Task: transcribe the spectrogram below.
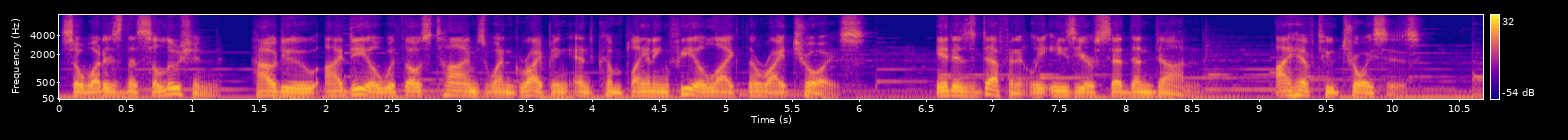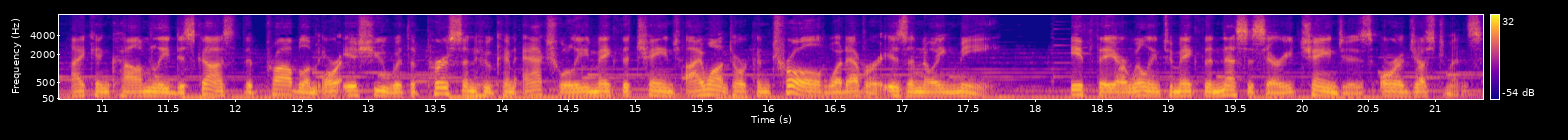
So what is the solution? How do I deal with those times when griping and complaining feel like the right choice? It is definitely easier said than done. I have two choices. I can calmly discuss the problem or issue with the person who can actually make the change I want or control whatever is annoying me. If they are willing to make the necessary changes or adjustments,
